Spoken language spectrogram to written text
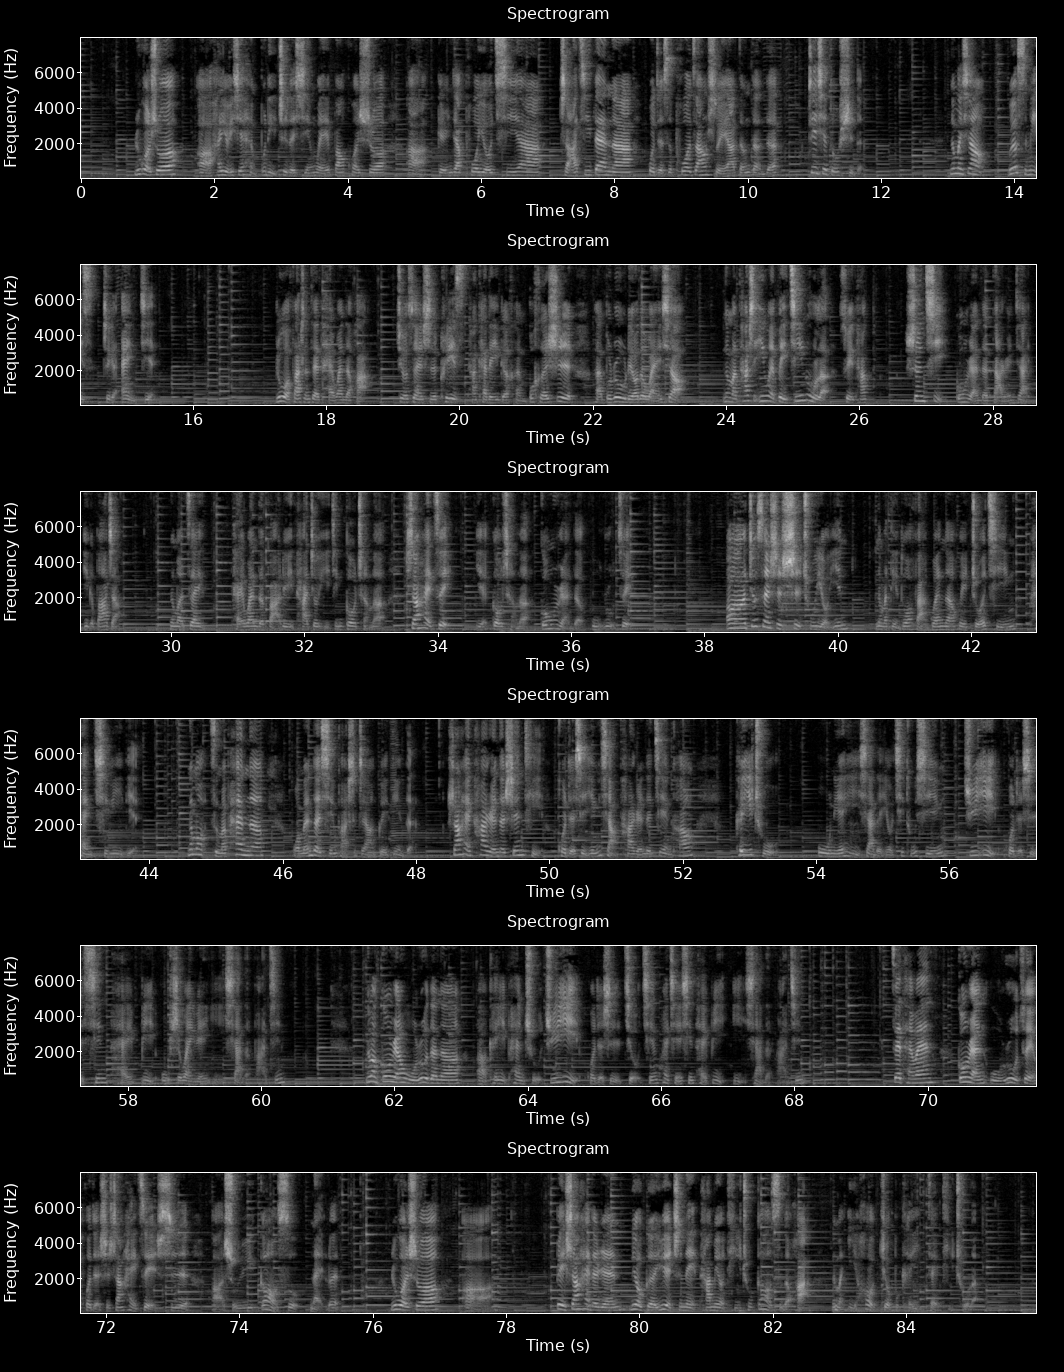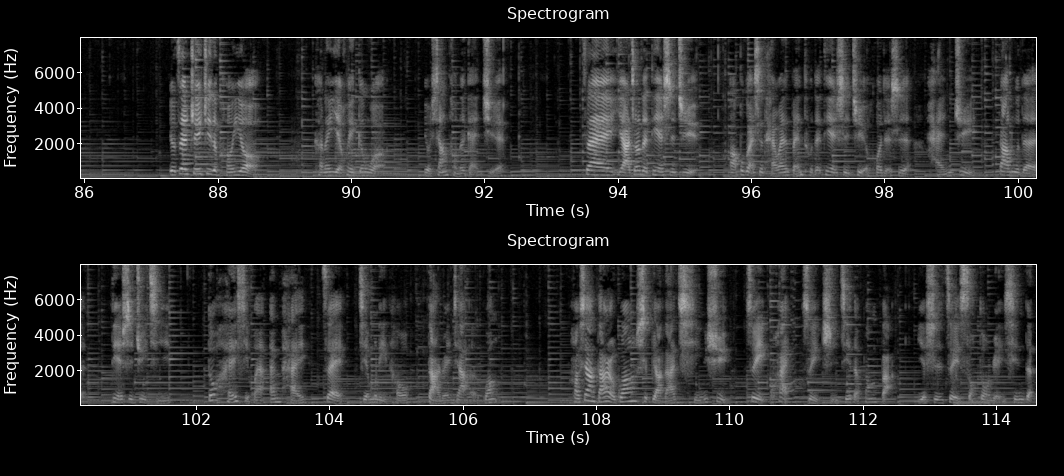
如果说啊还有一些很不理智的行为，包括说啊给人家泼油漆啊、炸鸡蛋呐，或者是泼脏水啊等等的，这些都是的。那么像 Will Smith 这个案件，如果发生在台湾的话，就算是 Chris 他开了一个很不合适、很不入流的玩笑，那么他是因为被激怒了，所以他生气，公然的打人家一个巴掌。那么在台湾的法律，他就已经构成了伤害罪，也构成了公然的侮辱罪。呃，就算是事出有因，那么顶多法官呢会酌情判轻一点。那么怎么判呢？我们的刑法是这样规定的。伤害他人的身体，或者是影响他人的健康，可以处五年以下的有期徒刑、拘役，或者是新台币五十万元以下的罚金。那么公然侮辱的呢？啊，可以判处拘役，或者是九千块钱新台币以下的罚金。在台湾，公然侮辱罪或者是伤害罪是啊属于告诉乃论。如果说啊。被伤害的人六个月之内他没有提出告诉的话，那么以后就不可以再提出了。有在追剧的朋友，可能也会跟我有相同的感觉。在亚洲的电视剧啊，不管是台湾本土的电视剧，或者是韩剧、大陆的电视剧集，都很喜欢安排在节目里头打人家耳光。好像打耳光是表达情绪最快、最直接的方法，也是最耸动人心的。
